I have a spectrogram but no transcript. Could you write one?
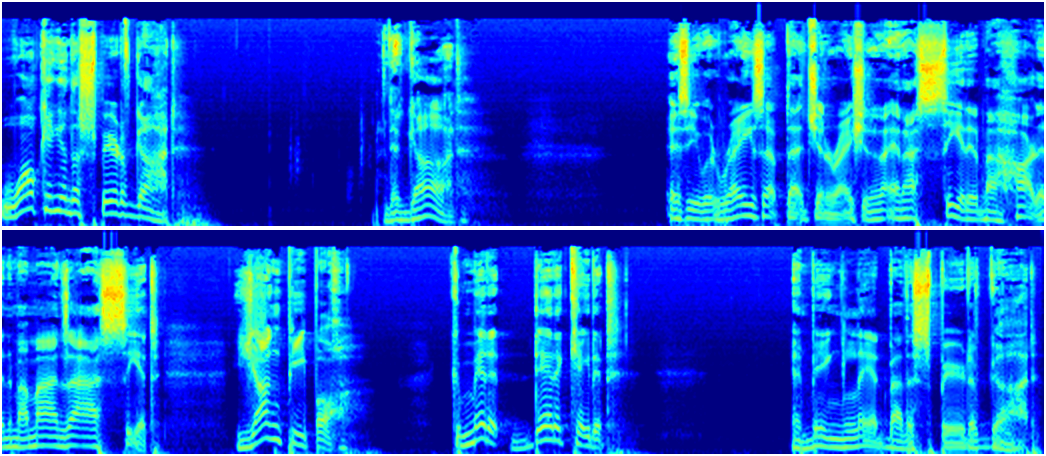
walking in the Spirit of God, that God, as He would raise up that generation, and I, and I see it in my heart and in my mind's eye, I see it. Young people, committed, dedicated, and being led by the Spirit of God,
